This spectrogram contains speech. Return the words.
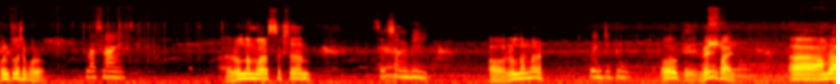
কোন ক্লাসে পড়ো class nine roll number section section B ও roll number twenty two okay very fine আমরা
